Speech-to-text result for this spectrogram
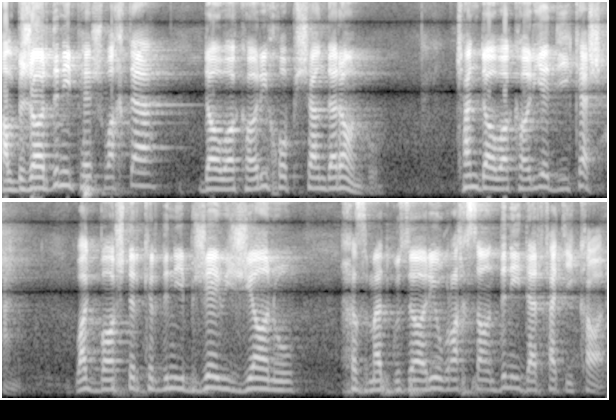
هەڵبژاردنی پێشوەختە داواکاری خۆپیشاندەران بوو، چەند داواکاریی دیکەش هەن، وەک باشترکردنی بژێوی ژیان و خزمەتگوزاری و ڕەخساندنی دەرفەتی کار،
